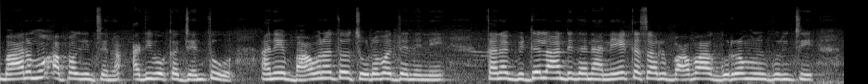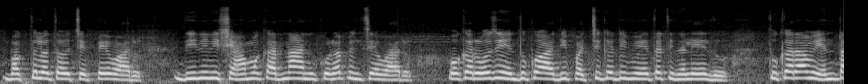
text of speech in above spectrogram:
భారము అప్పగించాను. అది ఒక జంతువు అనే భావనతో చూడవద్దని తన బిడ్డ లాంటిదని అనేకసార్లు బాబా గుర్రం గురించి భక్తులతో చెప్పేవారు. దీనిని శ్యామకర్ణ అని కూడా పిలిచేవారు. ఒకరోజు ఎందుకో అది పచ్చిగడ్డి మేత తినలేదు. తుకారాం ఎంత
